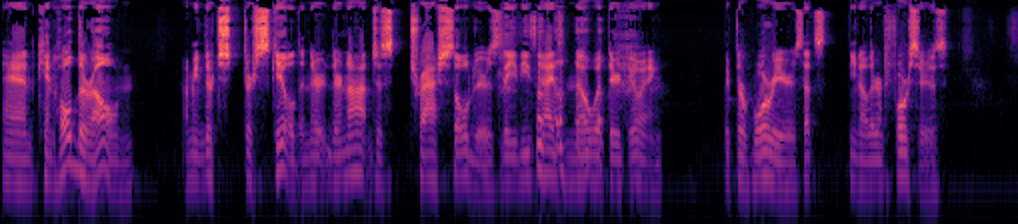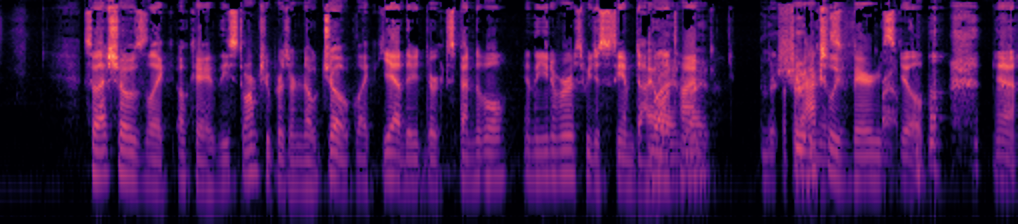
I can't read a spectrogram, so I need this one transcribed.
and can hold their own. I mean, they're they're skilled and they're they're not just trash soldiers. They these guys know what they're doing. Like they're warriors. That's you know they're enforcers. So that shows like okay, these stormtroopers are no joke. Like yeah, they they're expendable in the universe. We just see them die all the time. And they're But they're actually very crap. skilled. Yeah.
